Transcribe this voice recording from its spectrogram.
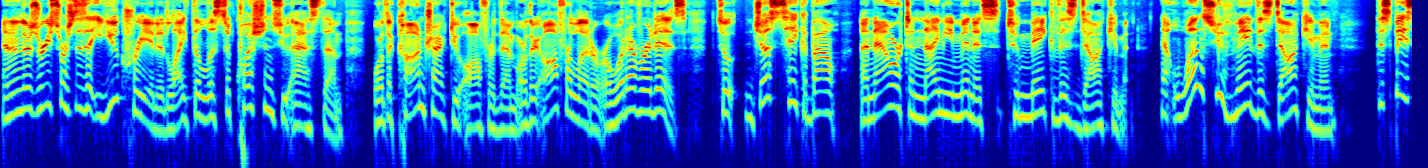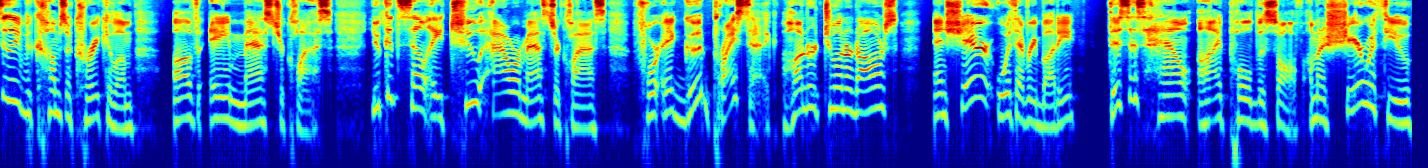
And then there's resources that you created, like the list of questions you asked them, or the contract you offered them, or the offer letter, or whatever it is. So just take about an hour to 90 minutes to make this document. Now, once you've made this document, this basically becomes a curriculum of a masterclass. You could sell a two hour masterclass for a good price tag $100, $200 and share with everybody. This is how I pulled this off. I'm going to share with you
